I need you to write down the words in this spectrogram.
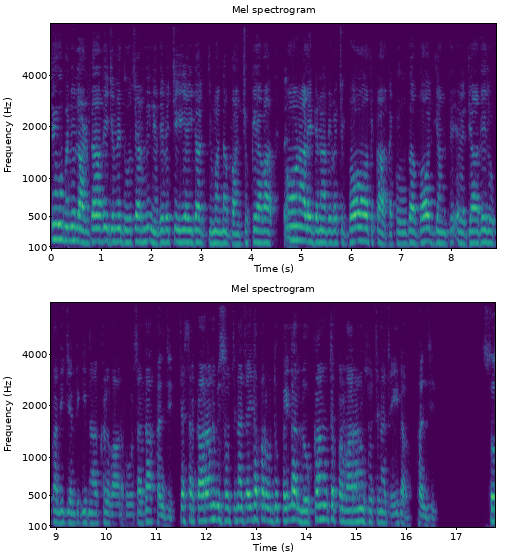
ਤੇ ਉਹ ਮੈਨੂੰ ਲੱਗਦਾ ਵੀ ਜਿਵੇਂ 2-4 ਮਹੀਨਿਆਂ ਦੇ ਵਿੱਚ AI ਦਾ ਜ਼ਮਾਨਾ ਬਣ ਚੁੱਕਿਆ ਵਾ ਆਉਣ ਵਾਲੇ ਦਿਨਾਂ ਦੇ ਵਿੱਚ ਬਹੁਤ ਘਾਤਕ ਹੋਊਗਾ ਬਹੁਤ ਜ਼ਿਆਦਾ ਲੋਕਾਂ ਦੀ ਜ਼ਿੰਦਗੀ ਨਾਲ ਖਿਲਵਾੜ ਹੋ ਸਕਦਾ। ਹਾਂਜੀ। ਤੇ ਸਰਕਾਰਾਂ ਨੂੰ ਵੀ ਸੋਚਣਾ ਚਾਹੀਦਾ ਪਰ ਉਦੋਂ ਪਹਿਲਾਂ ਲੋਕਾਂ ਨੂੰ ਤੇ ਪਰਿਵਾਰਾਂ ਨੂੰ ਸੋਚਣਾ ਚਾਹੀਦਾ। ਹਾਂਜੀ। ਸੋ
